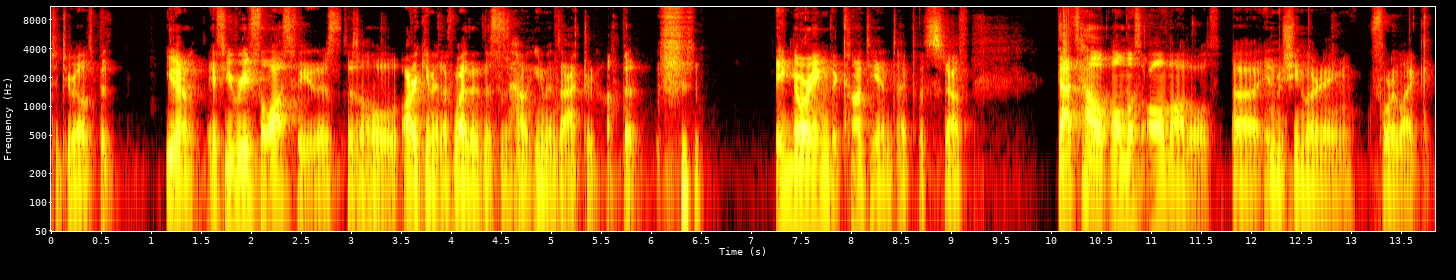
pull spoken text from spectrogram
to derail this, but you know, if you read philosophy, there's there's a whole argument of whether this is how humans act or not. But ignoring the Kantian type of stuff, that's how almost all models uh, in machine learning for like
